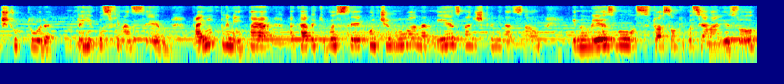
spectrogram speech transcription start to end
estrutura, não tem recurso financeiro para implementar, acaba que você continua na mesma discriminação e no mesmo situação que você analisou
